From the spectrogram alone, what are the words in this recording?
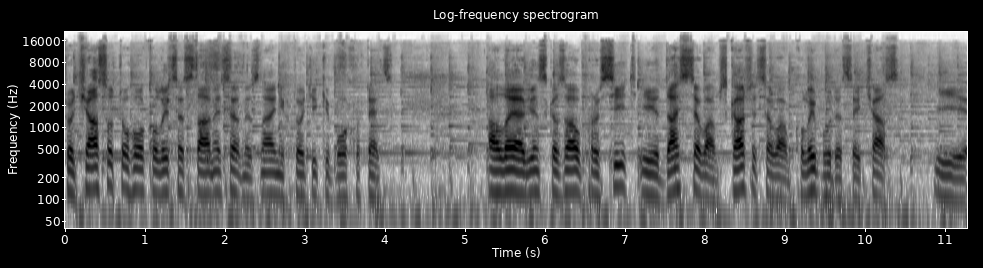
що часу того, коли це станеться, не знає ніхто, тільки Бог Отець. Але Він сказав, просіть і дасться вам, скажеться вам, коли буде цей час. І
